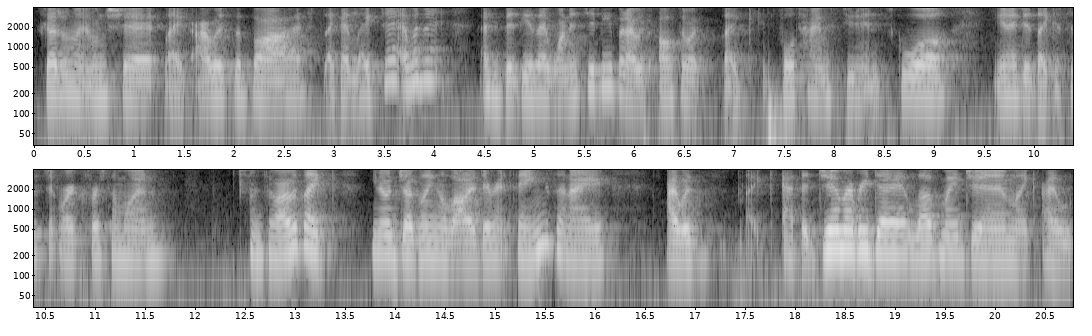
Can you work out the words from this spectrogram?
scheduled my own shit. Like I was the boss. Like I liked it. I wasn't as busy as I wanted to be, but I was also like a full time student in school. And I did like assistant work for someone. And so I was like, you know, juggling a lot of different things and I I was like at the gym every day. I love my gym. Like I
